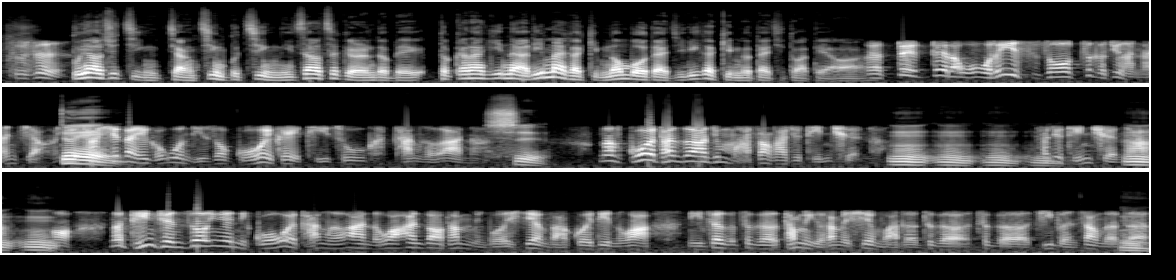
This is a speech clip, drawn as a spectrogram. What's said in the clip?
是不是？不要去讲讲进不进，你知道这个人的没都跟他跟那，你卖个金拢无代志，你个金都代志多条啊。呃，对对了，我我的意思说，这个就很难讲，因为他现在有个问题说，国会可以提出弹劾案啊。是。那国外弹劾案就马上他就停权了，嗯嗯嗯，他就停权了，嗯嗯。哦，那停权之后，因为你国外弹劾案的话，按照他们美国宪法规定的话，你这个这个他们有他们宪法的这个这个基本上的的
